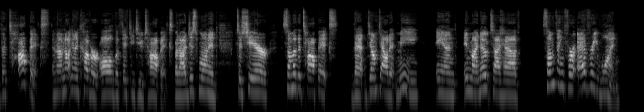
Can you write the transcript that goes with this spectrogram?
The topics, and I'm not going to cover all the 52 topics, but I just wanted to share some of the topics that jumped out at me. And in my notes, I have something for everyone.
